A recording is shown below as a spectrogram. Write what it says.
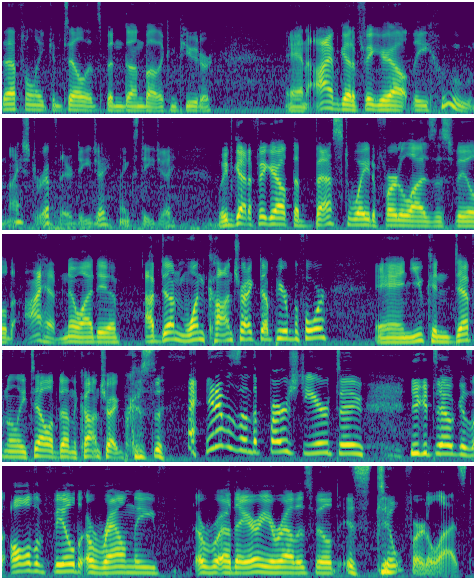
Definitely can tell it's been done by the computer. And I've got to figure out the ooh, nice drift there, DJ. Thanks, DJ. We've got to figure out the best way to fertilize this field. I have no idea. I've done one contract up here before, and you can definitely tell I've done the contract because the, in the first year too. You can tell because all the field around the uh, the area around this field is still fertilized.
